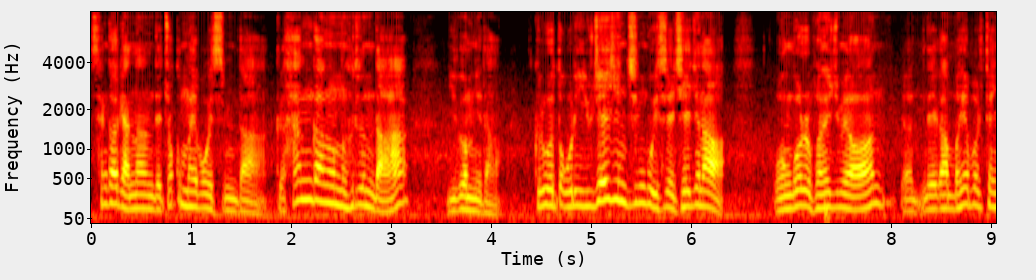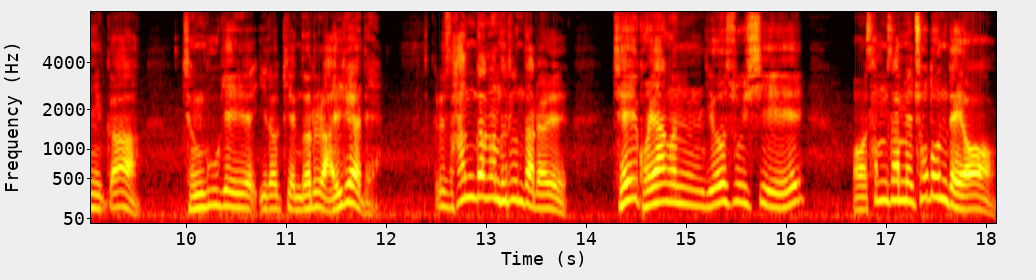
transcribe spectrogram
생각이 안 나는데 조금 해보겠습니다. 그 한강은 흐른다 이겁니다. 그리고 또 우리 유재진 친구 있어요. 재진아 원고를 보내주면 내가 한번 해볼 테니까 전국에 이렇게 너를 알려야 돼. 그래서 한강은 흐른다를 제 고향은 여수시 어, 삼삼면 초도인데요.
